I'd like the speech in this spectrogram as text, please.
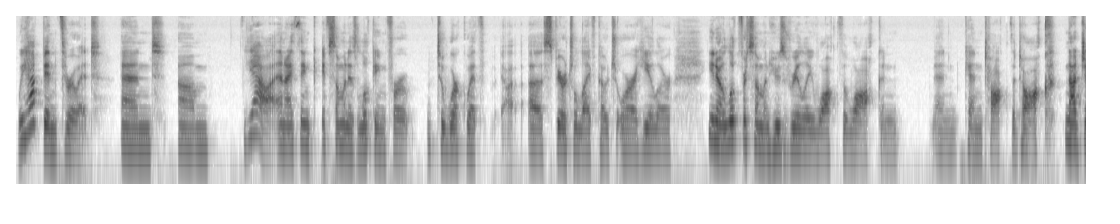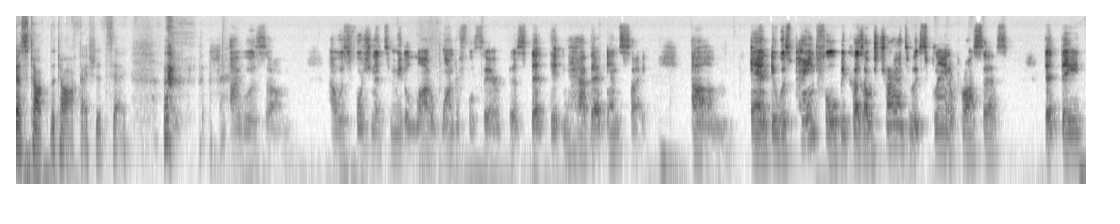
we have been through it. And, um, yeah and i think if someone is looking for to work with a spiritual life coach or a healer you know look for someone who's really walked the walk and and can talk the talk not just talk the talk i should say. I was um i was fortunate to meet a lot of wonderful therapists that didn't have that insight. Um and it was painful because i was trying to explain a process that they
